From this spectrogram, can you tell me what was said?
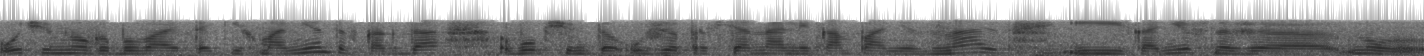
очень много бывает таких моментов, когда, в общем-то, уже профессиональные компании знают, и, конечно же, ну,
